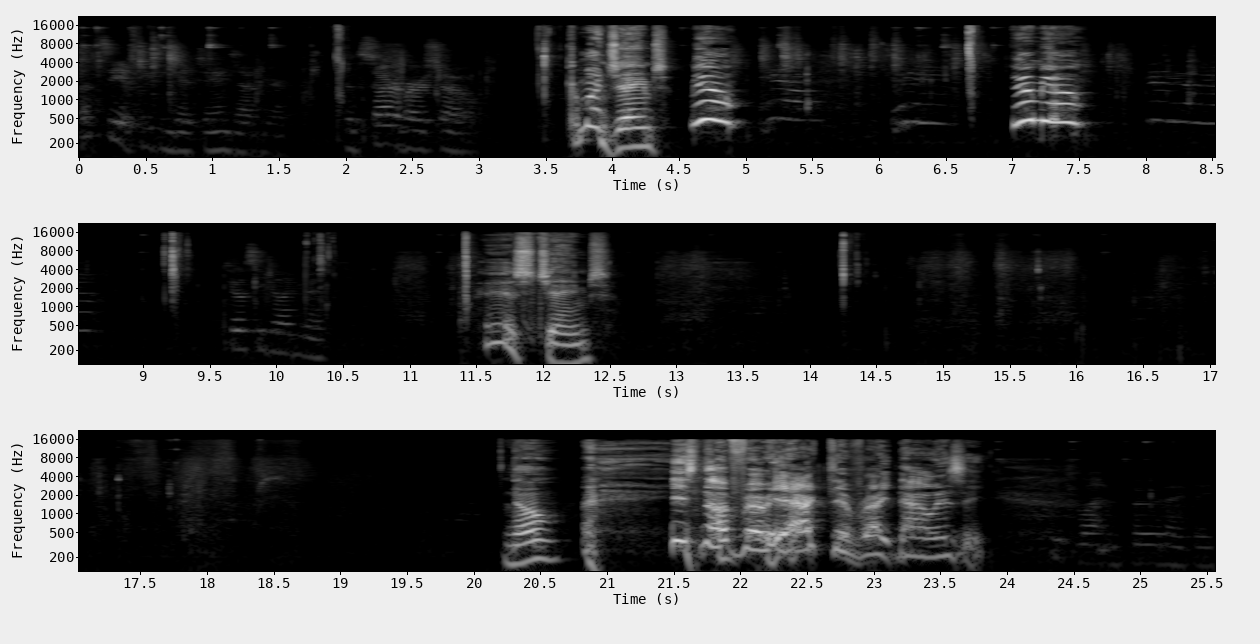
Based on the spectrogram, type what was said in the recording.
Let's see if we can get James out here. The start of our show. Come on, James. Meow. James, Meow, meow. meow, meow, meow. Josie doggy bed. Here's James. No? He's not very active right now, is he? He's wanting food, I think.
